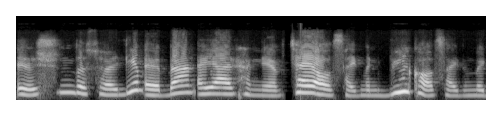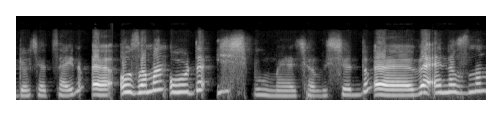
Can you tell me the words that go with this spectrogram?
E, şunu da söyleyeyim. E, ben eğer hani şey olsaydım hani büyük olsaydım ve göç etseydim e, o zaman orada iş bulmaya çalışırdım. E, ve en azından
